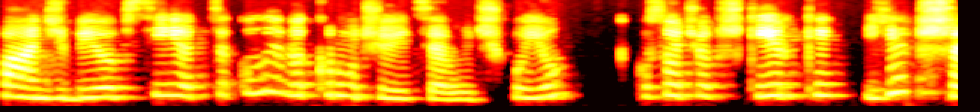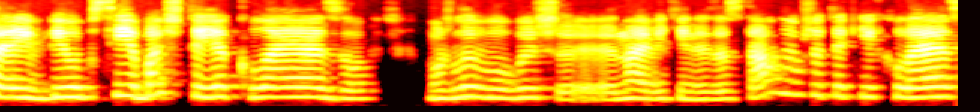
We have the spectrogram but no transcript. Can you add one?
панч-біопсія, це коли викручується ручкою кусочок шкірки, є шейв-біопсія, бачите, як лезо, можливо, ви ж е, навіть і не застали вже таких лез,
